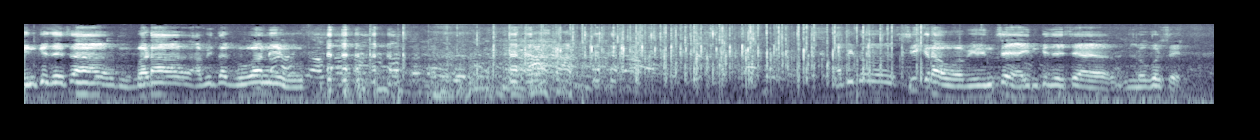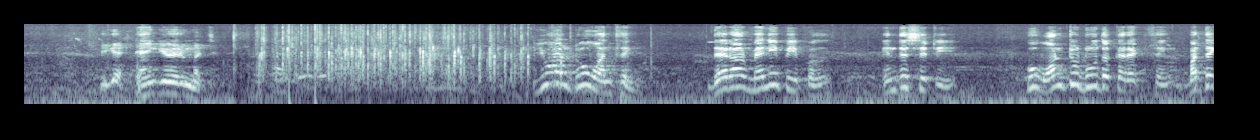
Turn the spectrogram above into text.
इनके जैसा बड़ा अभी तक हुआ नहीं हूँ। अभी तो सीख रहा हूँ अभी इनसे, इनके जैसे लोगों से। ठीक है? Thank you very much you all do one thing there are many people in this city who want to do the correct thing but they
